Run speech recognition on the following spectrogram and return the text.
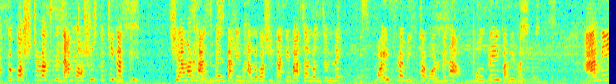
এত কষ্ট লাগছে যে আমি অসুস্থ ঠিক আছে। সে আমার হাজবেন্ড তাকে ভালোবাসি, তাকে বাঁচানোর জন্য ওয়াইফরা মিথ্যা বলবে না? বলতেই পারে ভাই। আমি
